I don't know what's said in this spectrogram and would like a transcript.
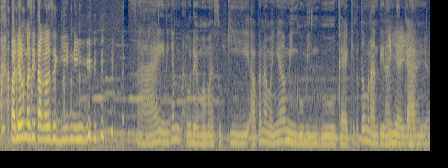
Padahal masih tanggal segini. Ini kan udah memasuki apa namanya minggu-minggu kayak kita tuh menanti nantikan Iya, iya,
